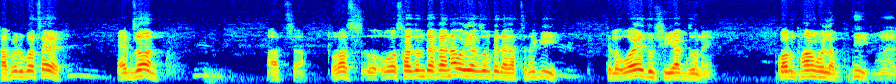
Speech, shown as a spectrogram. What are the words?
সাপের রূপ আছে? একজন? আচ্ছা। ওরা ও ছয়জন দেখায় না ওই একজনকে দেখাচ্ছে নাকি? তাহলে ওই দোষী একজনে। কনফার্ম হইলাম কি? হ্যাঁ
